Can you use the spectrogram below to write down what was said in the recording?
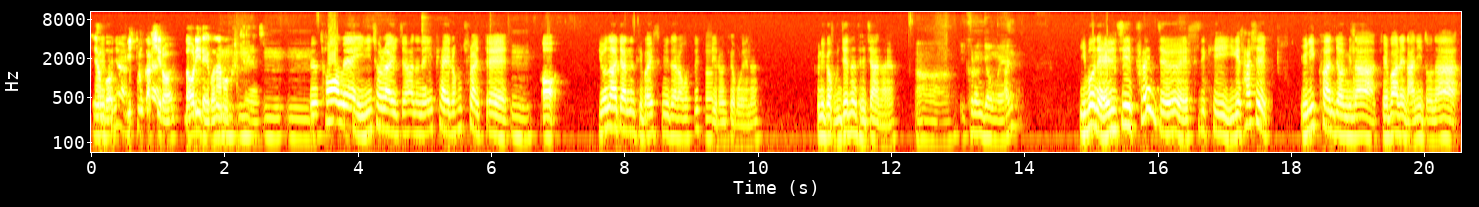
그냥 네, 뭐 return 값이 null, null이 되거나 뭐 음, 그렇게 음, 음, 음, 처음에 initialize 하는 API를 호출할 때, 음. 어, 지원하지 않는 device입니다라고 쓰죠, 이런 경우에는. 그러니까 문제는 되지 않아요. 아 이- 그런 경우엔 이번에 LG 프렌즈 SDK, 이게 사실 unique한 점이나 개발의 난이도나,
